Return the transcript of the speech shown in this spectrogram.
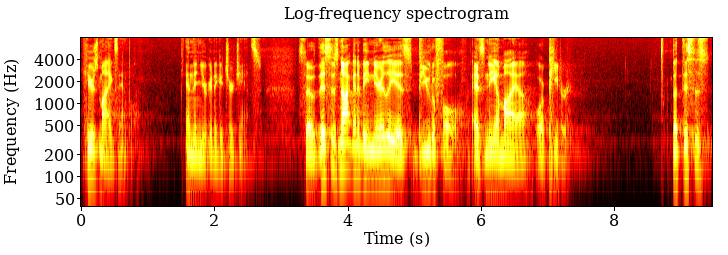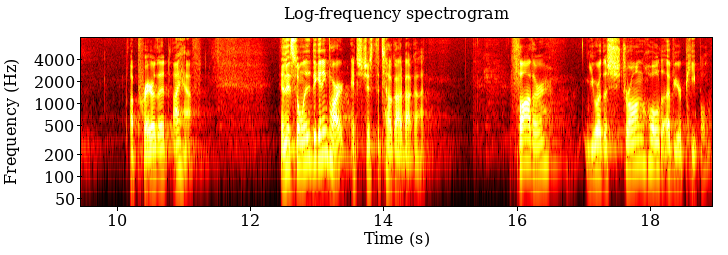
here's my example, and then you're going to get your chance. So, this is not going to be nearly as beautiful as Nehemiah or Peter, but this is a prayer that I have. And it's only the beginning part, it's just to tell God about God. Father, you are the stronghold of your people,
